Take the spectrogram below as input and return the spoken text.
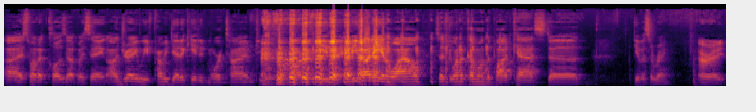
I just want to close out by saying, Andre, we've probably dedicated more time to your filmography than anybody in a while. So if you want to come on the podcast, uh, give us a ring. All right.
